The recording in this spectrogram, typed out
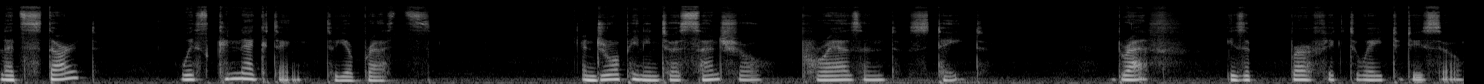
Let's start with connecting to your breasts and dropping into a sensual, present state. Breath is a perfect way to do so.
